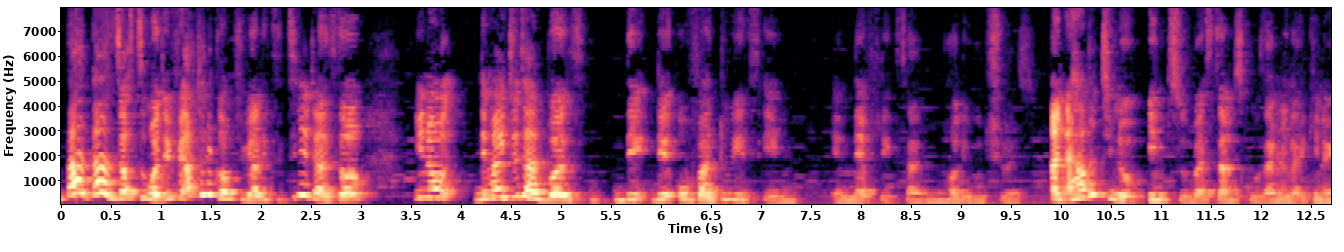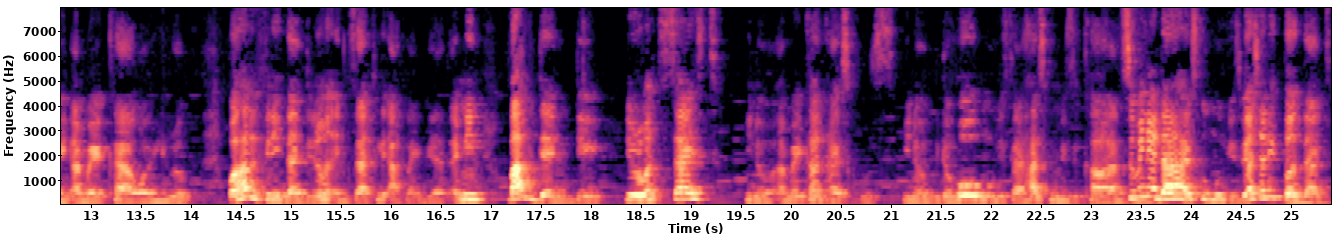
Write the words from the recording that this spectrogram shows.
that that's just too much. If you actually come to reality, teenagers don't, you know, they might do that, but they they overdo it in in Netflix and Hollywood shows. And I haven't, you know, been to Western schools. I mean, like you know, in America or Europe. But I have a feeling that they don't exactly act like that. I mean, back then they they romanticized you know American high schools. You know, with the whole movies like High School Musical and so many other high school movies. We actually thought that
